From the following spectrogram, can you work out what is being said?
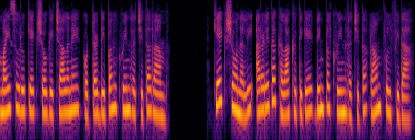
ಮೈಸೂರು ಕೇಕ್ ಶೋಗೆ ಚಾಲನೆ ಕೊಟ್ಟ ಡಿಪಲ್ ಕ್ವೀನ್ ರಚಿತ ರಾಮ್. ಕೇಕ್ ಶೋನಲ್ಲಿ ಅರಳಿದ ಕಲಾಕೃತಿಗೆ ಡಿಂಪಲ್ ಕ್ವೀನ್ ರಚಿತ ರಾಮ್ ಫುಲ್ ಫಿದಾ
